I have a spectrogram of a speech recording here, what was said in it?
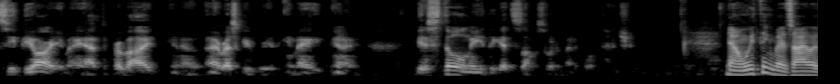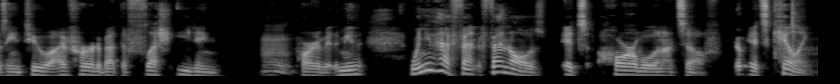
CPR. You may have to provide, you know, a rescue breathing. You may, you know, you still need to get some sort of medical attention. Now, when we think about xylazine too, I've heard about the flesh eating mm. part of it. I mean, when you have fent- fentanyl, it's horrible in itself. Yep. It's killing.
